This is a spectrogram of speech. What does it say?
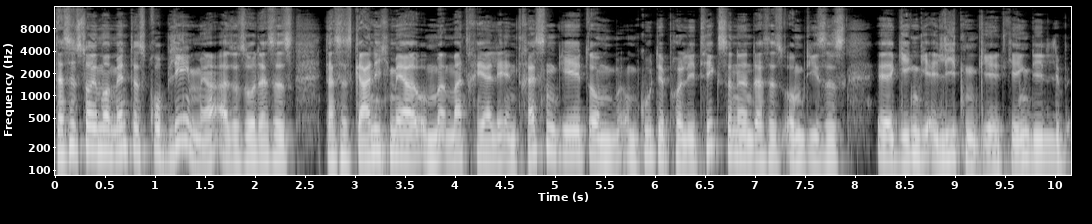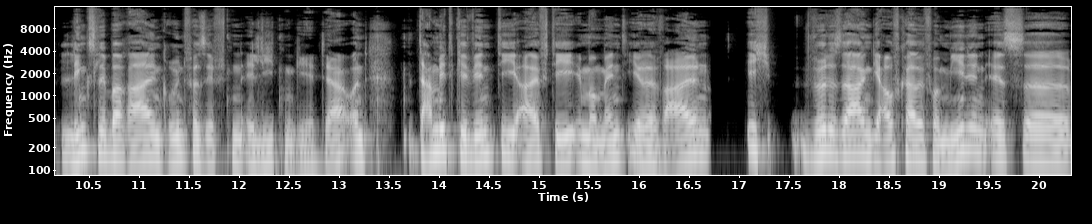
das ist doch im Moment das Problem, ja, also so, dass es dass es gar nicht mehr um materielle Interessen geht, um um gute Politik, sondern dass es um dieses äh, gegen die Eliten geht, gegen die linksliberalen, grünversifften Eliten geht, ja, und damit gewinnt die AfD im Moment ihre Wahlen. Ich würde sagen, die Aufgabe von Medien ist, äh,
